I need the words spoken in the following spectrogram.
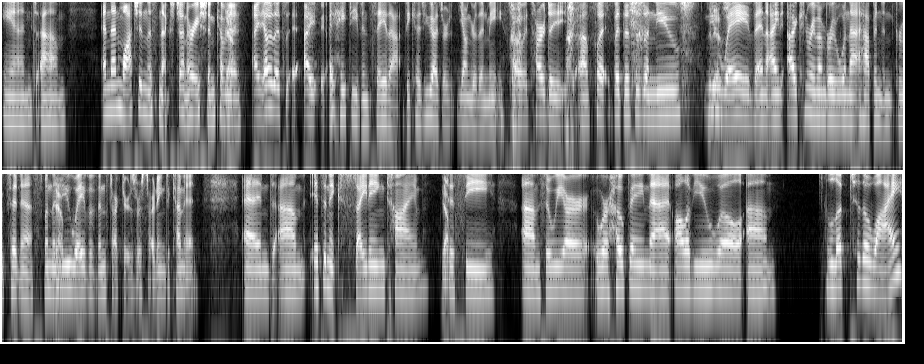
and um, and then watching this next generation come Yeah. in. I know that's I, I hate to even say that because you guys are younger than me, so it's hard to uh, put. But this is a new new wave, and I I can remember when that happened in group fitness when the Yep. new wave of instructors were starting to come in, and um, it's an exciting time Yep. to see. Um, so we are we're hoping that all of you will um, look to the Y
